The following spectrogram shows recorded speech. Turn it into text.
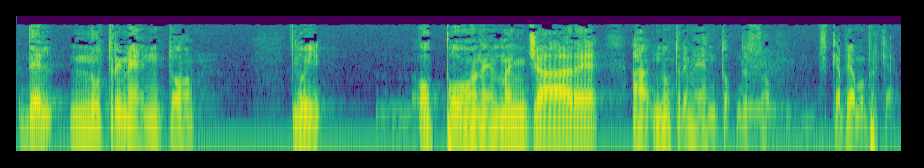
del nutrimento. Lui oppone mangiare a nutrimento, adesso capiamo perché.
